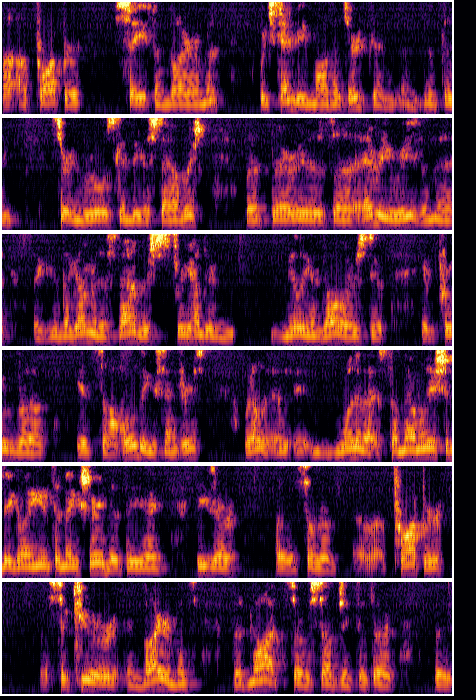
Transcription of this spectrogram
uh, a proper, safe environment, which can be monitored and, and that the certain rules can be established. But there is uh, every reason uh, the, the, government established $300 million to improve uh, its holding centers. Well, one of the, some money should be going in to make sure that they these are sort of proper, secure environments, but not sort of subject to the the,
